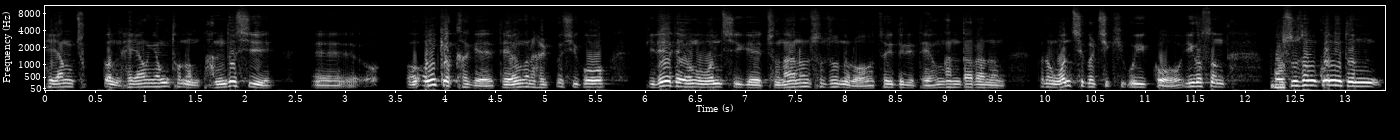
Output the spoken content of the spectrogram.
해양 주권, 해양 영토는 반드시 에, 어, 엄격하게 대응을 할 것이고 비례 대응 원칙에 준하는 수준으로 저희들이 대응한다라는 그런 원칙을 지키고 있고 이것은 보수 정권이든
